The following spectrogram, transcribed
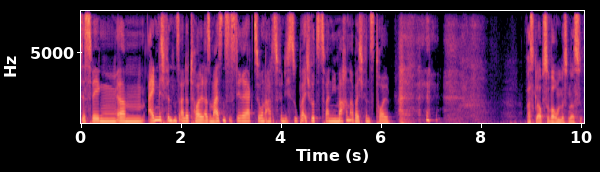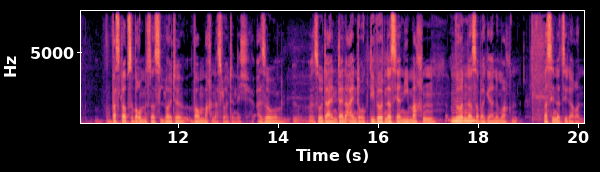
Deswegen, ähm, eigentlich finden es alle toll. Also meistens ist die Reaktion, ah, das finde ich super. Ich würde es zwar nie machen, aber ich finde es toll. Was glaubst du, warum müssen das was glaubst du, warum müssen das Leute, warum machen das Leute nicht? Also so dein, dein Eindruck. Die würden das ja nie machen, würden mhm. das aber gerne machen. Was hindert sie daran?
